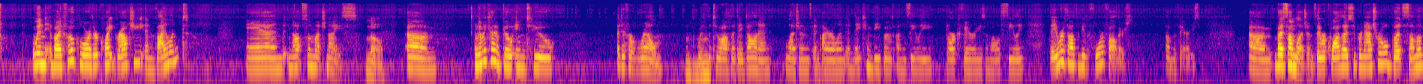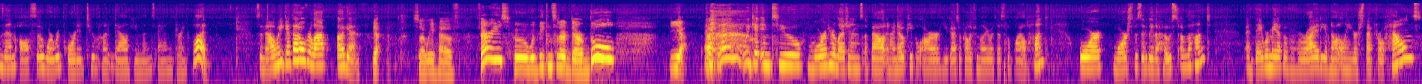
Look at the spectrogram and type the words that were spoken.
when by folklore they're quite grouchy and violent and not so much nice. No. Um, and then we kind of go into a different realm with the Tuatha De Danann legends in Ireland, and they can be both unseelie, dark fairies, and well as seelie. They were thought to be the forefathers of the fairies. Um, by some legends, they were quasi supernatural, but some of them also were reported to hunt down humans and drink blood. So now we get that overlap again. Yeah. So we have fairies who would be considered Dardul. Yeah. And then we get into more of your legends about, and I know people are, you guys are probably familiar with this, the Wild Hunt, or more specifically, the host of the hunt. And they were made up of a variety of not only your spectral hounds,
